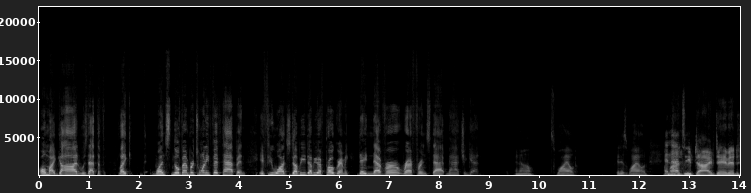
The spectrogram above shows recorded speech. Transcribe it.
oh my God, was that the f-" like once November 25th happened, if you watch WWF programming, they never referenced that match again. I know. It's wild. It is wild. I'm And on a deep dive, David.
